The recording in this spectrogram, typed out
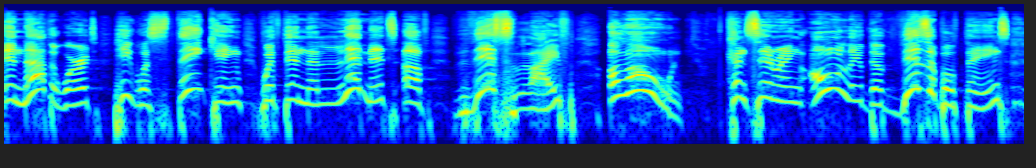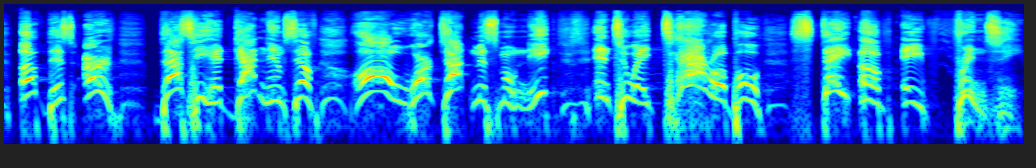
In other words, he was thinking within the limits of this life alone, considering only the visible things of this earth. Thus, he had gotten himself all worked up, Miss Monique, into a terrible state of a frenzy.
